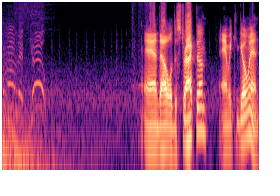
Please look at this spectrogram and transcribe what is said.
Come on, let's go! And that will distract them, and we can go in.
